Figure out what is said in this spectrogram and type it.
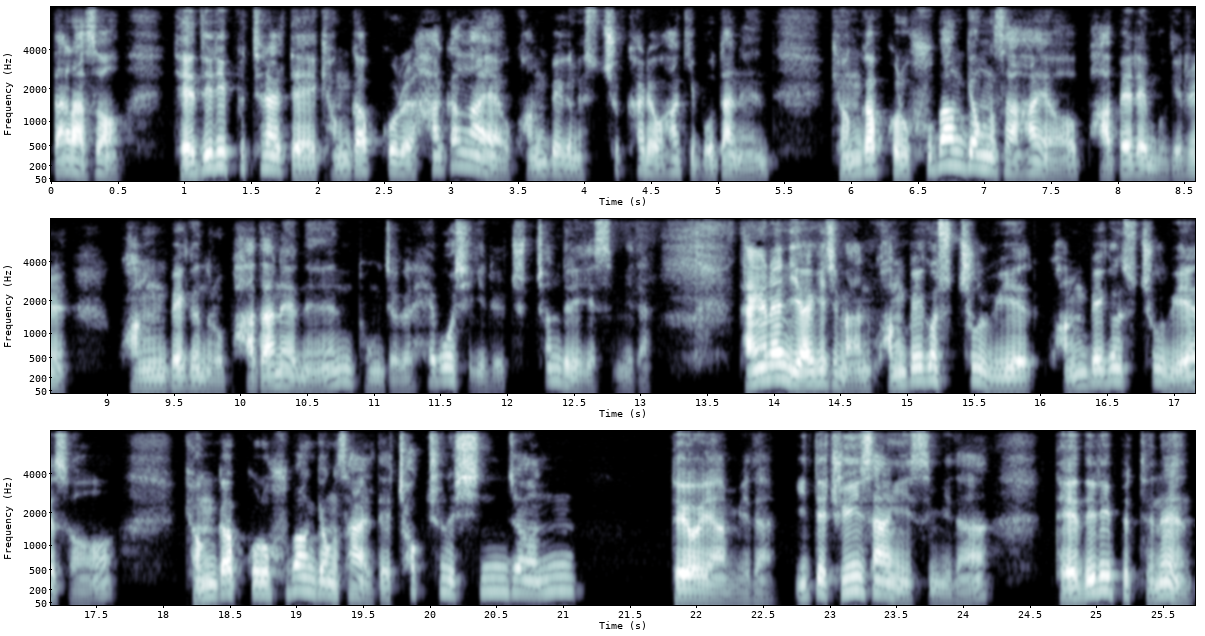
따라서 데드리프트를 할 때 견갑골을 하강하여 광배근을 수축하려고 하기보다는 견갑골을 후방경사하여 바벨의 무게를 광배근으로 받아내는 동작을 해보시기를 추천드리겠습니다. 당연한 이야기지만 광배근 수축을 위해 광배근 수축을 위해서 견갑골을 후방경사 할 때 척추는 신전되어야 합니다. 이때 주의사항이 있습니다. 데드리프트는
